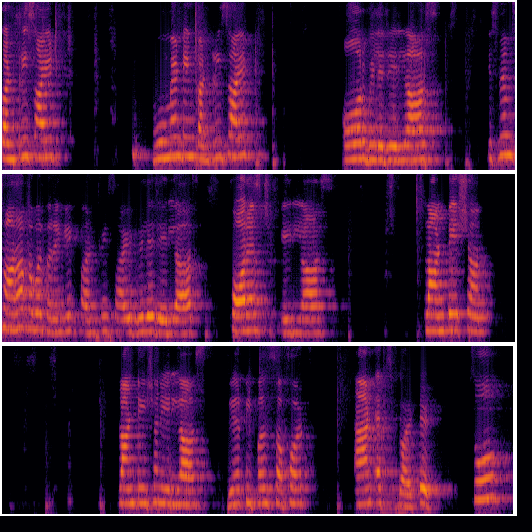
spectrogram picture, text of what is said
countryside, movement in countryside और विलेज एरियाज़ इसमें हम सारा कवर करेंगे countryside village areas forest areas plantation plantation areas where people suffered and exploited. So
